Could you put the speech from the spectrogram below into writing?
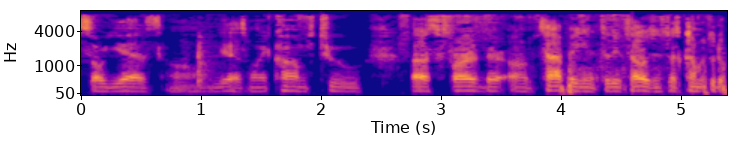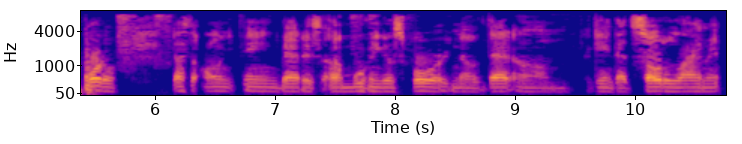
So yes, um, yes, when it comes to us further um, tapping into the intelligence that's coming through the portal, that's the only thing that is uh, moving us forward. You know that um, again that soul alignment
